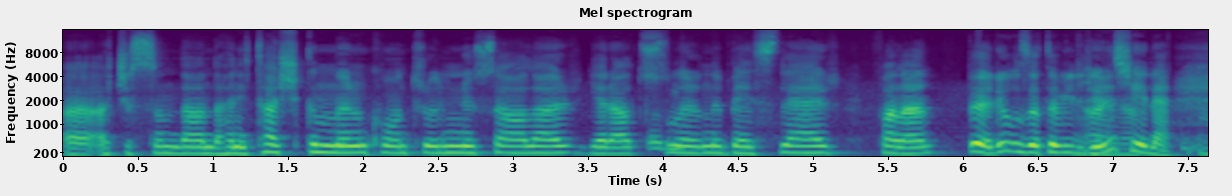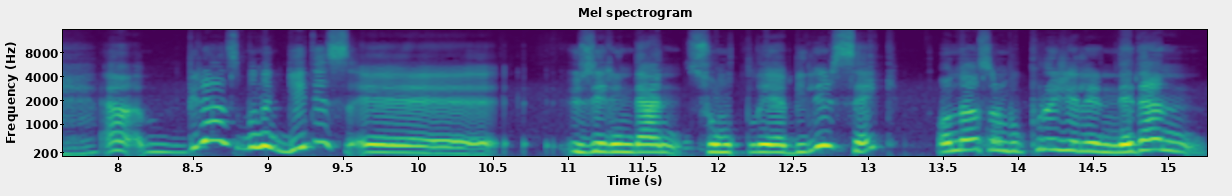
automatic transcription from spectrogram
açısından da hani taşkınların kontrolünü sağlar, yeraltı Tabii. sularını besler falan böyle uzatabileceğiniz Aynen. şeyler. Hı -hı. Biraz bunu Gediz e, üzerinden somutlayabilirsek ondan sonra bu projelerin neden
